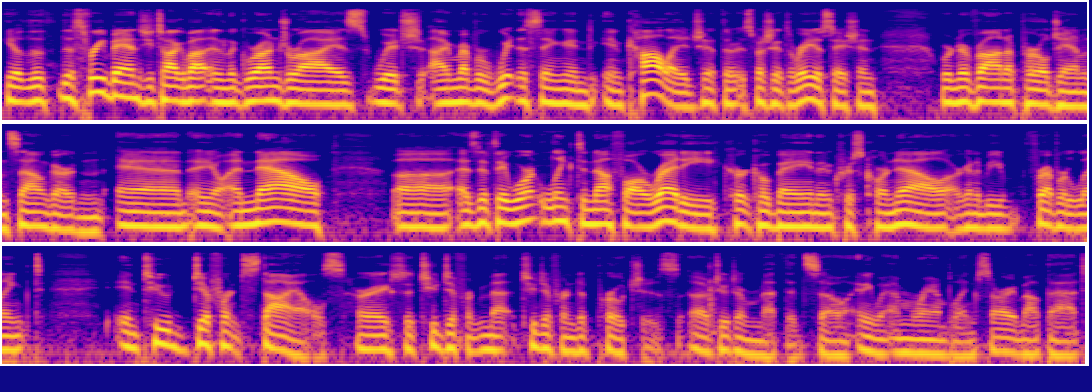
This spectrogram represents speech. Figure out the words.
you know the the three bands you talk about in the grunge rise, which I remember witnessing in in college at the especially at the radio station, were Nirvana, Pearl Jam, and Soundgarden, and, you know, and now. Uh, as if they weren't linked enough already, Kurt Cobain and Chris Cornell are going to be forever linked in two different styles, or actually two different me- two different approaches, uh, two different methods. So anyway, I'm rambling. Sorry about that,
